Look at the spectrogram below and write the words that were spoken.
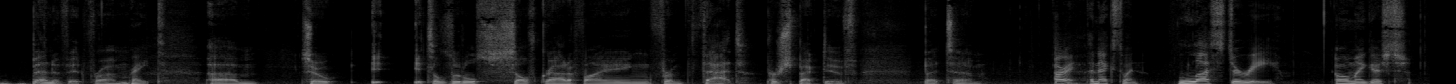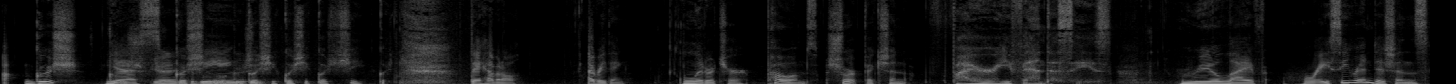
benefit from. Right. Um, so it, it's a little self gratifying from that perspective, but um, All right, the next one. Lustery. Oh my gosh. Uh, gush. Yes. Yeah, it could be a gushy, gushy, gushy, gushy, gushy. They have it all. Everything. Literature, poems, short fiction, fiery fantasies, real life racy renditions,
